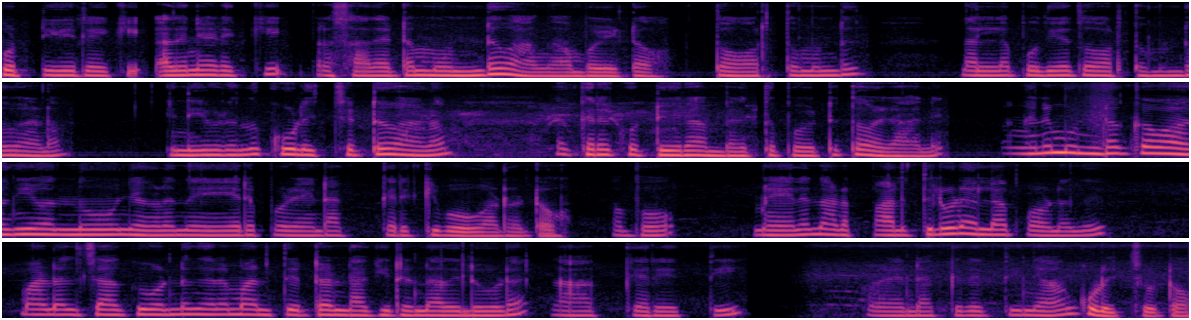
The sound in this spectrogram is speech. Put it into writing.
കൊട്ടിയിലേക്ക് അതിനിടയ്ക്ക് പ്രസാദേട്ടൻ മുണ്ട് വാങ്ങാൻ പോയി കേട്ടോ തോർത്തുമുണ്ട് നല്ല പുതിയ തോർത്തുമുണ്ട് വേണം. ഇനി ഇവിടുന്ന് കുളിച്ചിട്ട് വേണം അക്കരെ കൊട്ടിയൂർ അമ്പലത്തിൽ പോയിട്ട് തൊഴാൻ അങ്ങനെ മുണ്ടൊക്കെ വാങ്ങി വന്നു. ഞങ്ങൾ നേരെ പുഴേന്റെ അക്കരയ്ക്ക് പോവുകയാണ് കേട്ടോ അപ്പോൾ മേലെ നടപ്പാലത്തിലൂടെ അല്ല പോണത്. മണൽ ചാക്ക് കൊണ്ട് ഇങ്ങനെ മൺതിട്ട ഉണ്ടാക്കിയിട്ടുണ്ട് അതിലൂടെ. അക്കരെ എത്തി പുഴേന്റെ അക്കരെ എത്തി ഞാൻ കുളിച്ചു കേട്ടോ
